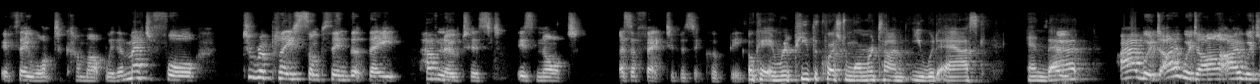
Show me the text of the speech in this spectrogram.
if they want to come up with a metaphor to replace something that they have noticed is not as effective as it could be. Okay, and repeat the question one more time. You would ask, and that I would, I would, uh, I would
